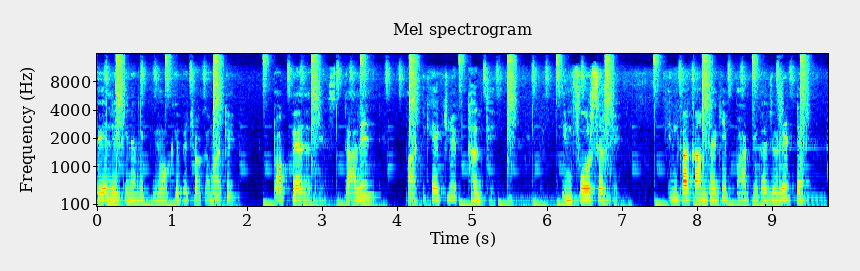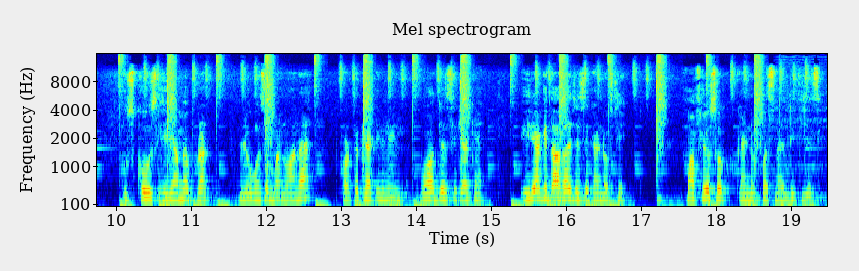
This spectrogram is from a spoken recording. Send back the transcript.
वे लेकिन अभी मौके पे चौका मार के टॉप पे आ जाते हैं। स्टालिन पार्टी के एक्चुअली ठग थे इन्फोर्सर थे। इनका काम था कि पार्टी का जो रिट है, उसको उस एरिया में पूरा लोगों से मनवाना है। प्रोटोक्रेटिकली बहुत जैसे क्या कहें एरिया के दादा जैसे काइंड ऑफ़ थे। माफियोसो काइंड ऑफ़ पर्सनैलिटी थी जैसी।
